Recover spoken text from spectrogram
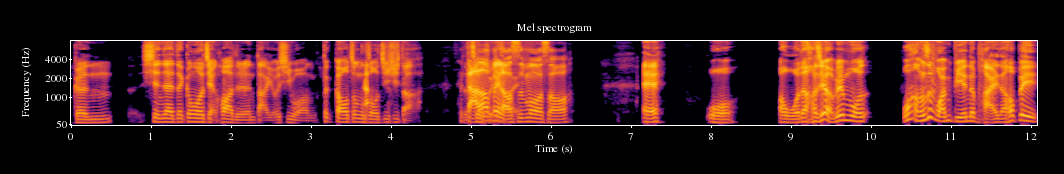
跟现在在跟我讲话的人打游戏王，到高中的时候继续打，打到被老师没收，仔。哎、我哦，我的好像有被没，我好像是玩别人的牌，然后被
